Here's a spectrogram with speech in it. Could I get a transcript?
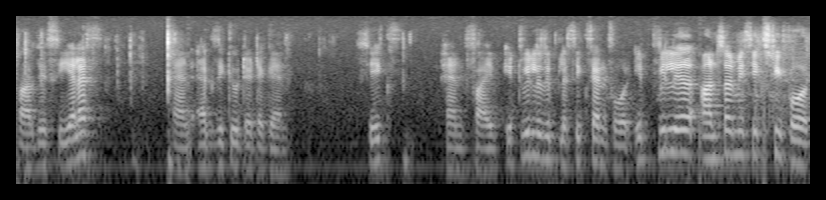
for this CLS and execute it again. 6 and 5 it will replace 6 and 4 it will uh, answer me 64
